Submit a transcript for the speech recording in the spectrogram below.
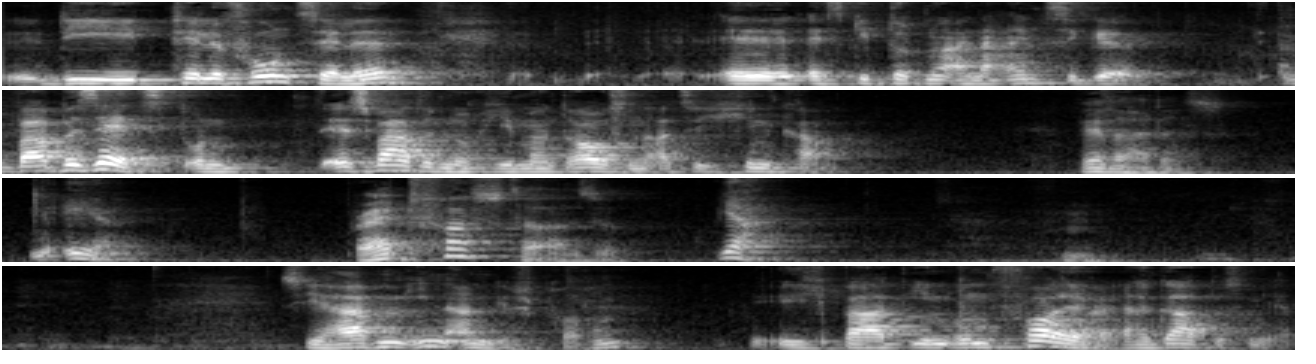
Die Telefonzelle, äh, es gibt dort nur eine einzige, war besetzt und es wartete noch jemand draußen, als ich hinkam. Wer war das? Er. Brad Foster also. Ja. Sie haben ihn angesprochen? Ich bat ihn um Feuer, er gab es mir.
